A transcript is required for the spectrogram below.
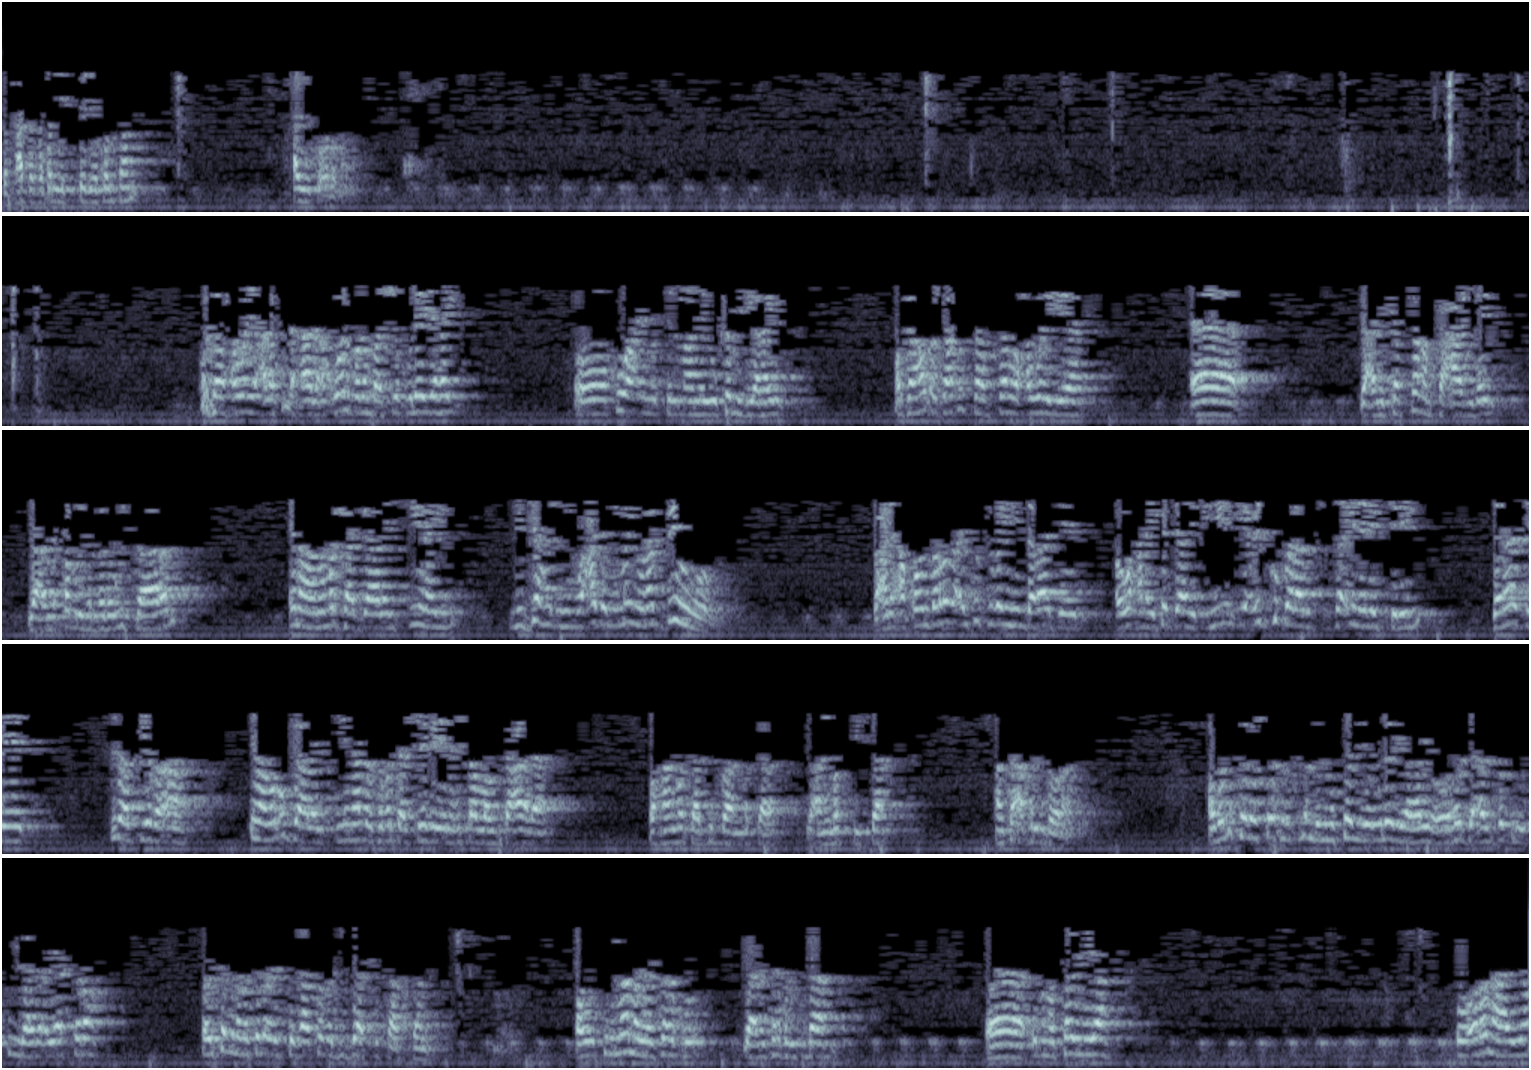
safxadda boqol iyo sideed iyo konton ayuu ku oranaya marka waxa weeye cala kulli xaal aqwaal badan baa sheikhu leeyahay oo kuwa aynu tilmaanay uu ka mid yahay marka hadalkaa ku saabsan waxa weeye yani ka sanamka caabuday yani qabriga badawi saaran inaanu markaa gaalaysiinayn lijahlihim wacadami man yunabbihum yani aqoon darada ay ku sugan yihiin daraaddeed oo waxan ay ka jaahil yihiin iyo cid ku baraarujisa inaynay jirin daraaddeed sidaas iyada ah inaanu u gaalaysiin hadalka markaa sheegayana insha allahu tacaala waxaan markaa dib baan markaa yani naftiisa aan ka akrin doonaa hadaba kaloo sheikhulislaam bin musawiya uu leeyahay oo radda albakri ku yidhahdo ayaa jira oo isaguna masalada istiqaasada bidaad ku saabsan. Oo uu tilmaamayo sheikhu yani shaikhulislaam ibnu taymiya uu odhanaayo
